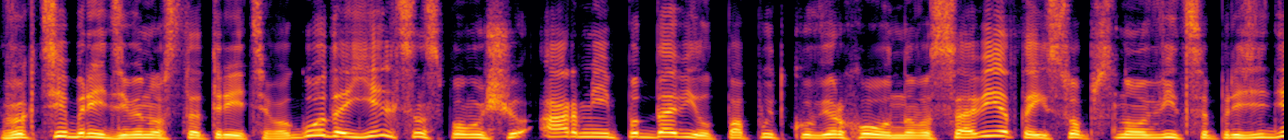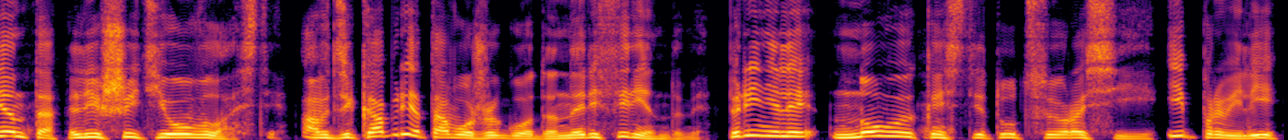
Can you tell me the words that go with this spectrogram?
В октябре 93 -го года Ельцин с помощью армии подавил попытку Верховного Совета и собственного вице-президента лишить его власти. А в декабре того же года на референдуме приняли новую Конституцию России и провели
